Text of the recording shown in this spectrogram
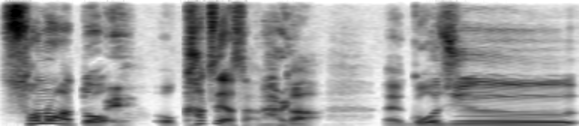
その後ええ。勝也さんが、え57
